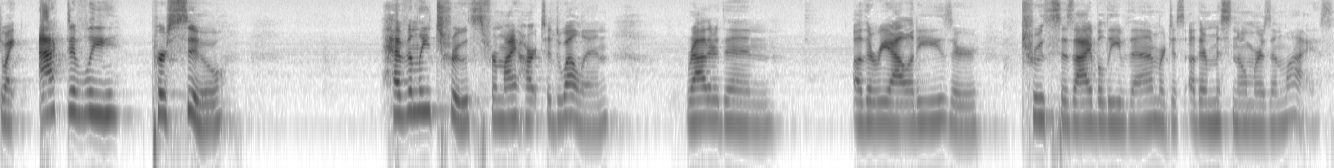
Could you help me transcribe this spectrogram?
Do I actively pursue heavenly truths for my heart to dwell in rather than other realities or truths as I believe them or just other misnomers and lies?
